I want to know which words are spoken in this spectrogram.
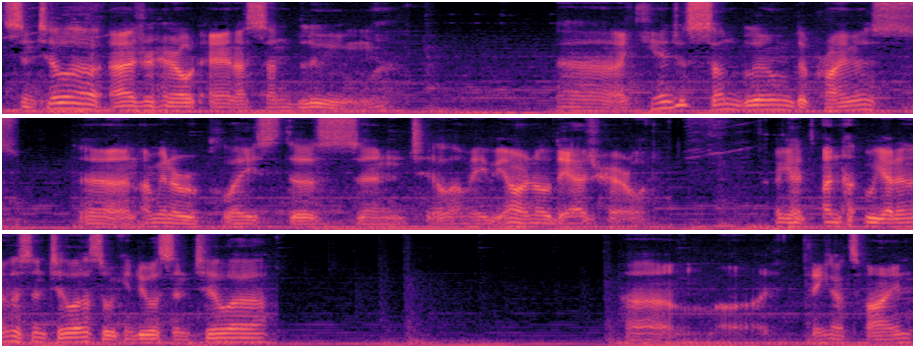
Scintilla, Azure Herald, and a Sunbloom. Uh, I can't just Sunbloom the Primus. Uh, I'm gonna replace the Scintilla maybe. Oh no, the Azure Herald. We got we got another Scintilla, so we can do a Scintilla. Um, I think that's fine.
